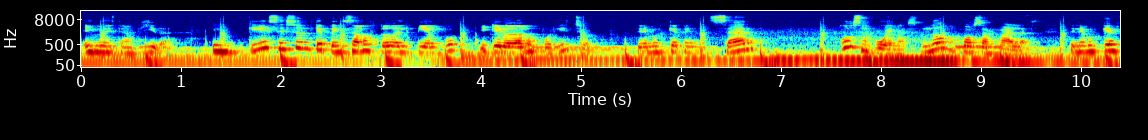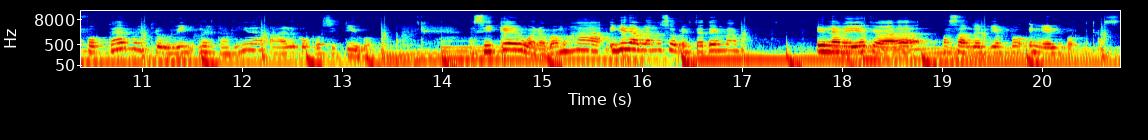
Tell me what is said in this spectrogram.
en nuestra vida. ¿En qué es eso en que pensamos todo el tiempo y que lo damos por hecho? Tenemos que pensar cosas buenas, no cosas malas. Tenemos que enfocar nuestro, nuestra vida a algo positivo. Así que bueno, vamos a ir hablando sobre este tema en la medida que va pasando el tiempo en el podcast.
